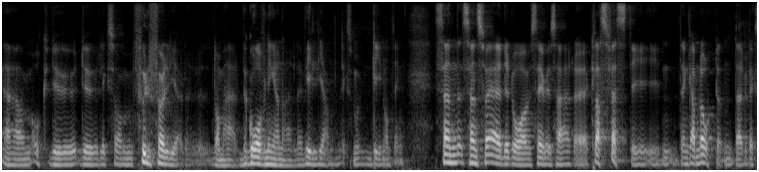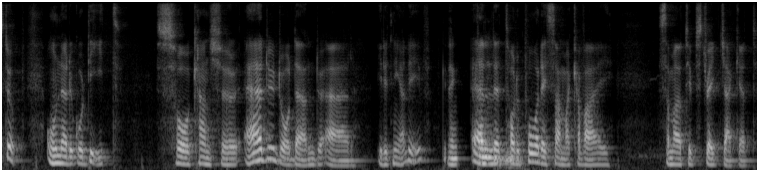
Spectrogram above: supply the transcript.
Ehm, och du, du liksom fullföljer de här begåvningarna eller viljan liksom bli någonting. Sen, sen så är det då, säger vi så här, eh, klassfest i, i den gamla orten där du växte upp. Och när du går dit så kanske är du då den du är i ditt nya liv. Den, Eller tar du på dig samma kavaj, samma typ straight jacket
